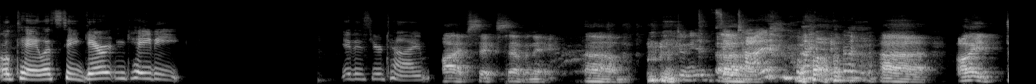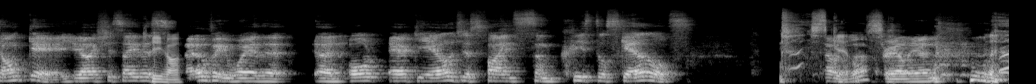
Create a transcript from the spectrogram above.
Okay, let's see. Garrett and Kayti. It is your time. Five, six, seven, eight. Um, Doing it at the same time? no. uh, I donkey. You know, I should say this Hee-haw. movie where the an old archaeologist finds some crystal skulls. That was Skills? Australian.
